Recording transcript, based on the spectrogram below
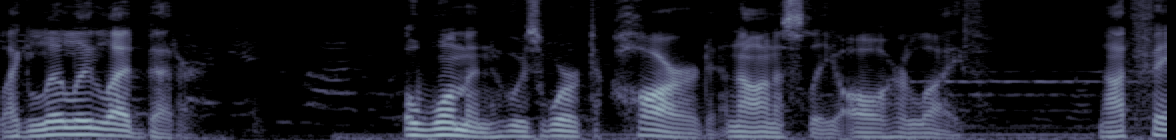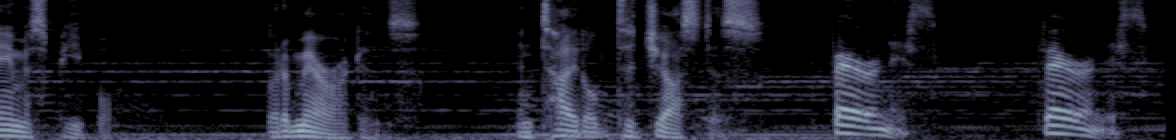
like Lilly Ledbetter, a woman who has worked hard and honestly all her life. Not famous people, but Americans, entitled to justice. Fairness. Fairness.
